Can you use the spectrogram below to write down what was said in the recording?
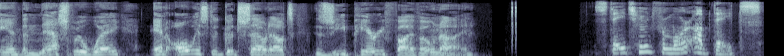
and the Nashville way, and always the good shoutouts Z Perry 509. Stay tuned for more updates.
